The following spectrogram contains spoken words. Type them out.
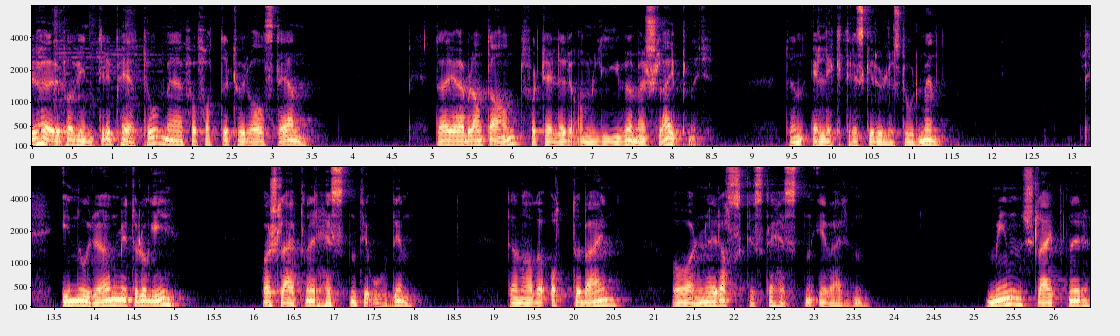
Du hører på Vinter i P2 med forfatter Torvald Steen, der jeg bl.a. forteller om livet med Sleipner, den elektriske rullestolen min. I norrøn mytologi var Sleipner hesten til Odin. Den hadde åtte bein og var den raskeste hesten i verden. Min Sleipner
